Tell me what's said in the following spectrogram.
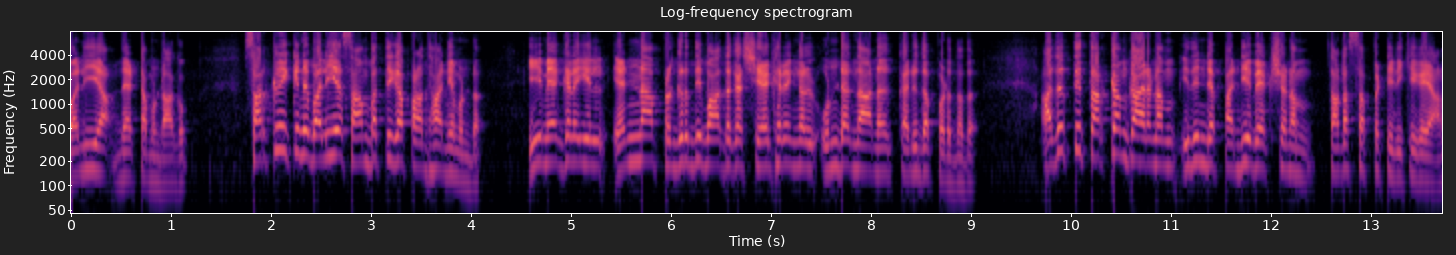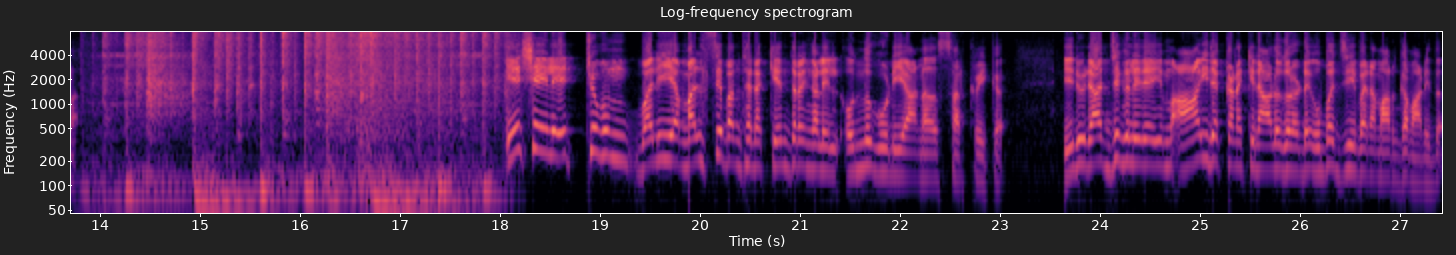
വലിയ നേട്ടമുണ്ടാകും. സർക്രീക്കിന് വലിയ സാമ്പത്തിക പ്രാധാന്യമുണ്ട്. ഈ മേഖലയിൽ എണ്ണ പ്രകൃതിവാതക ശേഖരങ്ങൾ ഉണ്ടെന്നാണ് കരുതപ്പെടുന്നത്. അതിർത്തി തർക്കം കാരണം ഇതിന്റെ പര്യവേക്ഷണം തടസ്സപ്പെട്ടിരിക്കുകയാണ്. ഏഷ്യയിലെ ഏറ്റവും വലിയ മത്സ്യബന്ധന കേന്ദ്രങ്ങളിൽ ഒന്നുകൂടിയാണ് സർക്രീക്ക് ഇരു രാജ്യങ്ങളിലെയും ആയിരക്കണക്കിന് ആളുകളുടെ ഉപജീവന മാർഗമാണിത്.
